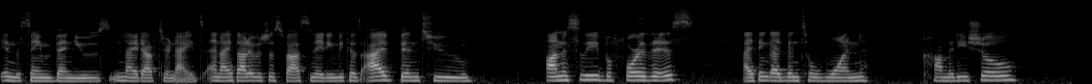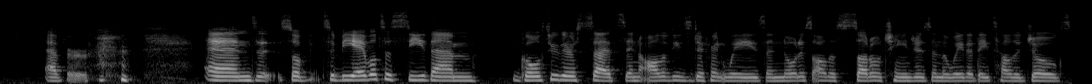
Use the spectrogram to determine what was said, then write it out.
in the same venues night after night, and I thought it was just fascinating because I've been to, honestly, before this, I think I'd been to one comedy show ever. and so to be able to see them go through their sets in all of these different ways and notice all the subtle changes in the way that they tell the jokes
